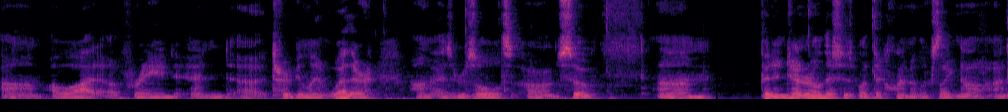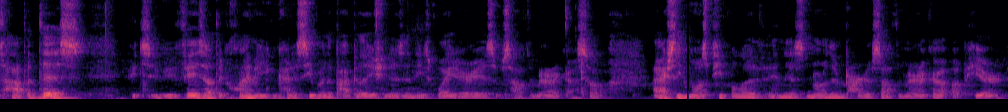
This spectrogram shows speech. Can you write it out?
um, a lot of rain and uh, turbulent weather um, as a result. Um, so, um, but in general, this is what the climate looks like. Now, on top of this, if you, if you phase out the climate, you can kind of see where the population is in these white areas of South America. So, actually, most people live in this northern part of South America up here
